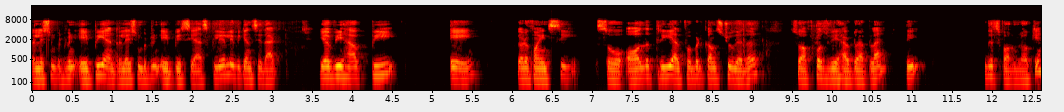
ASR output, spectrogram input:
Relation between AP and relation between APC as clearly we can see that here we have P a you have to find c. So all the three alphabet comes together. So of course we have to apply the this formula okay?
